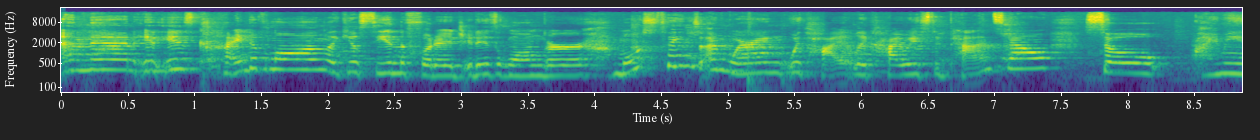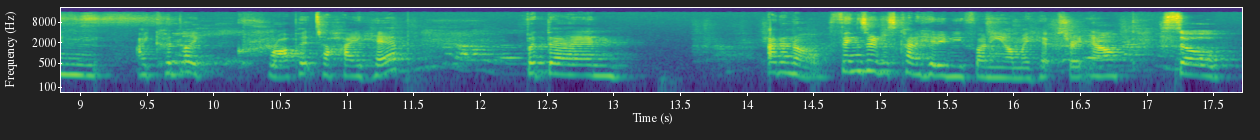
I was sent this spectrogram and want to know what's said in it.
And then it is kind of long, like you'll see in the footage, it is longer. Most things I'm wearing with high, like high-waisted pants now. So, I mean, I could like crop it to high hip, but then, I don't know, things are just kind of hitting me funny on my hips right now. So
